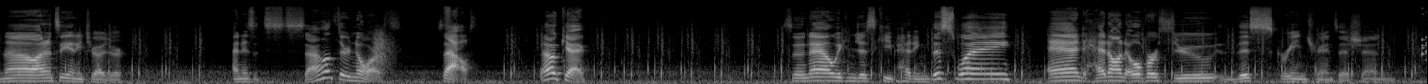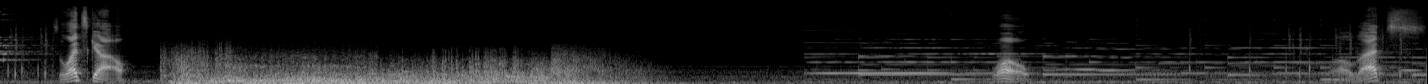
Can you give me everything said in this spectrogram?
No, I don't see any treasure. And is it south or north? South. Okay. So now we can just keep heading this way and head on over through this screen transition. So let's go. Whoa. Well, that's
